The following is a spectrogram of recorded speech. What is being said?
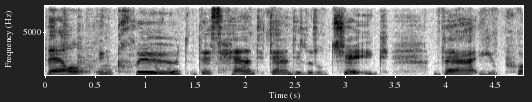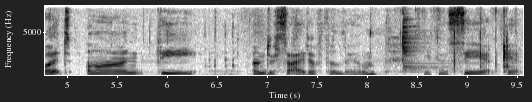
they'll include this handy dandy little jig that you put on the underside of the loom. You can see it, it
